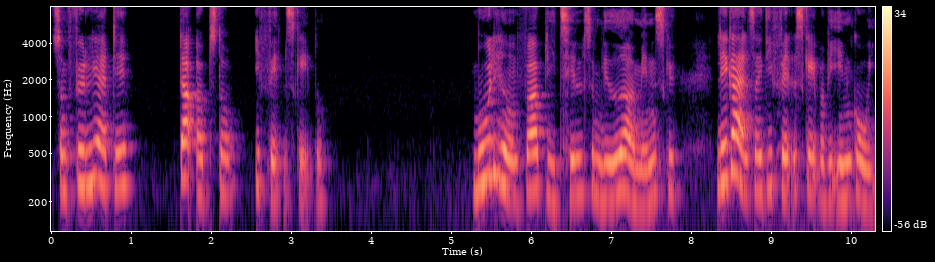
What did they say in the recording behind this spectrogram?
som følge af det, der opstår i fællesskabet. Muligheden for at blive til som leder og menneske ligger altså i de fællesskaber, vi indgår i.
